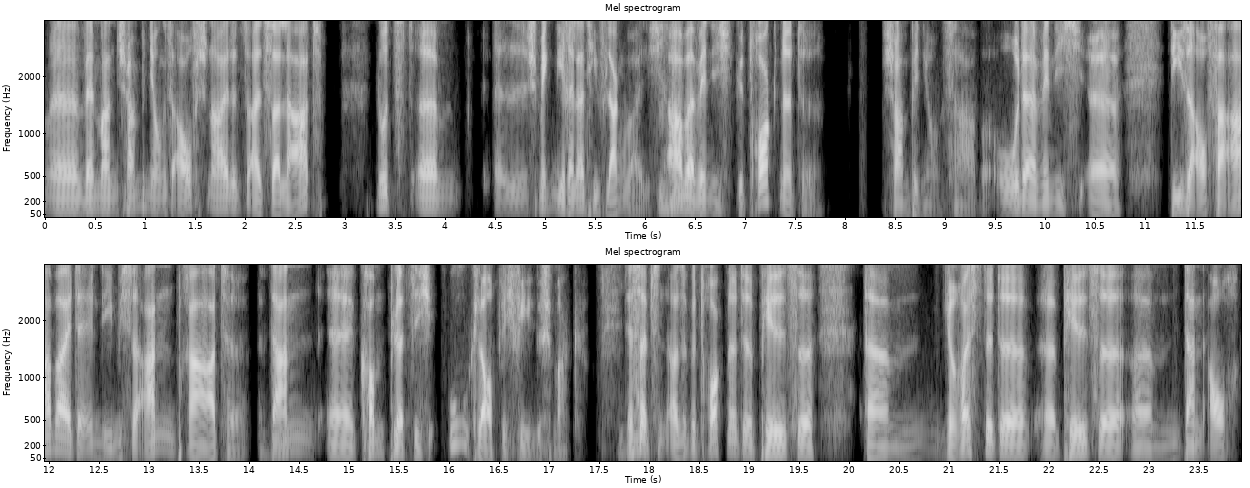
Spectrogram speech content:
Äh, wenn man Champignons aufschneidet als Salat nutzt, ähm, äh, schmecken die relativ langweilig. Mhm. Aber wenn ich getrocknete Champignons habe oder wenn ich äh, diese auch verarbeite, indem ich sie anbrate, dann äh, kommt plötzlich unglaublich viel Geschmack. Mhm. Deshalb sind also getrocknete Pilze, ähm, geröstete äh, Pilze, ähm, dann auch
